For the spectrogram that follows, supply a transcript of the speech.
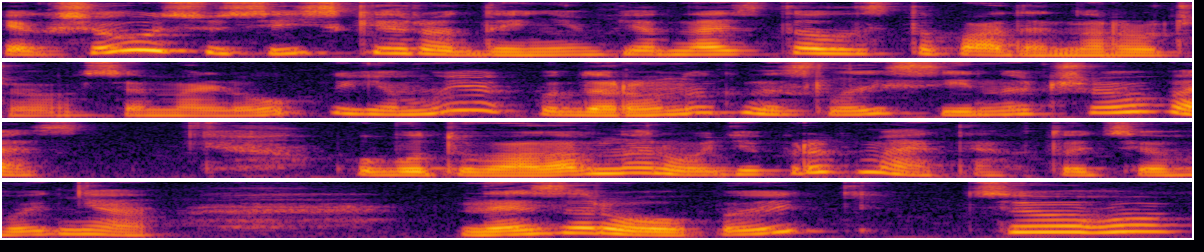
Якщо у сусідській родині 15 листопада народжувався малюк, йому як подарунок несли сіно чи овес побутувала в народі прикмета. Хто цього дня не зробить цього,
